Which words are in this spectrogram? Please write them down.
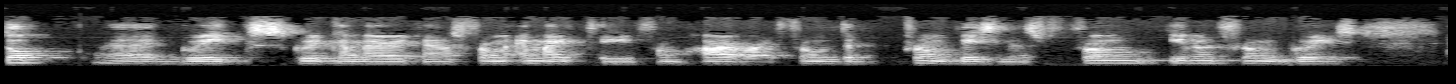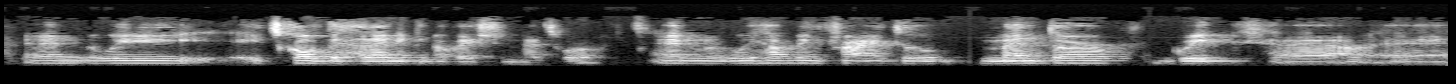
top uh, Greeks, Greek Americans from MIT, from Harvard, from the from business, from even from Greece and we it's called the Hellenic Innovation Network, and we have been trying to mentor Greek uh, uh,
